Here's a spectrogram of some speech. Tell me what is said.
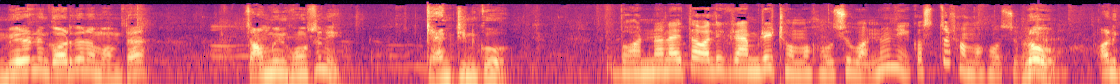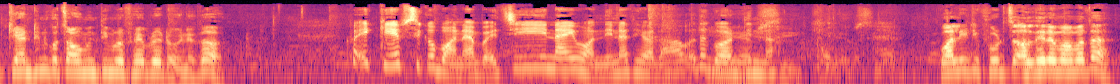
मेरो नि गर्दैन ममता। चाउमिन खुवाउँछु नि। क्यान्टिनको। भन्नलाई त अलिक राम्रै ठाउँमा खुवाउँछु भन्नु नि। कस्तो ठाउँमा खुवाउँछु लौ? अनि क्यान्टिनको चाउमिन तिम्रो फेभरेट होइन त। खै केएफसीको भने भए चिनाइ भन्दिनँ थियो होला। अब त गर्दिनँ। क्वालिटी फुड चल्दैन मामा त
